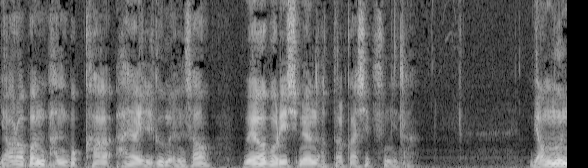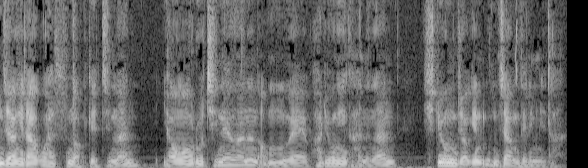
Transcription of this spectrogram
여러 번 반복하여 읽으면서 외워버리시면 어떨까 싶습니다. 명문장이라고 할 수는 없겠지만 영어로 진행하는 업무에 활용이 가능한 실용적인 문장들입니다.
